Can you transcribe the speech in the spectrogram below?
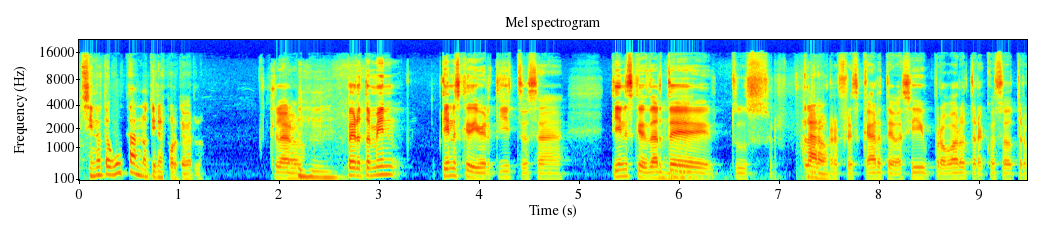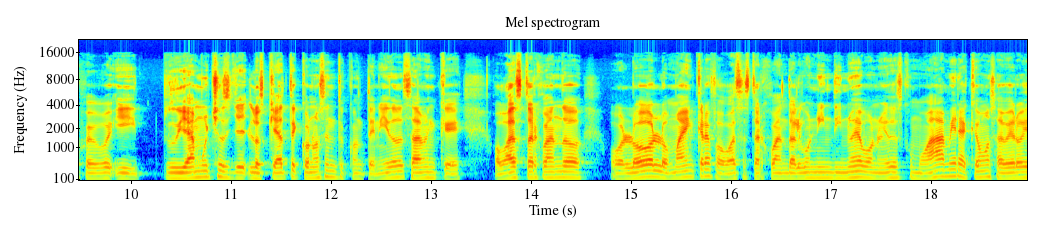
si no te gusta, no tienes por qué verlo. Claro. Pero también tienes que divertirte, o sea, tienes que darte tus... Claro. Refrescarte o así, probar otra cosa, otro juego. Y pues ya muchos, los que ya te conocen tu contenido, saben que o vas a estar jugando o LOL o Minecraft o vas a estar jugando algún indie nuevo, ¿no? Y eso es como, ah, mira, ¿qué vamos a ver hoy?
